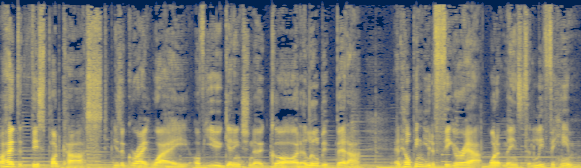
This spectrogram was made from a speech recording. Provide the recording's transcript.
I hope that this podcast is a great way of you getting to know God a little bit better and helping you to figure out what it means to live for Him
